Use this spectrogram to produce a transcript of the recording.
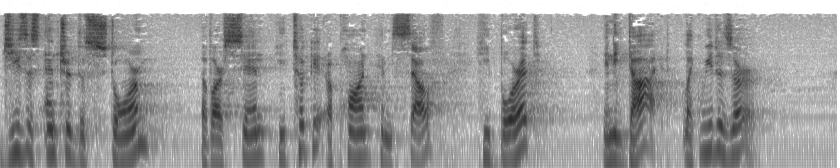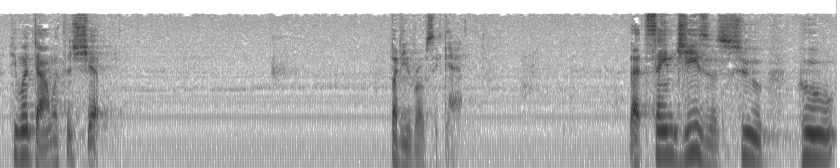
Jesus entered the storm of our sin. He took it upon himself. He bore it, and he died like we deserve. He went down with the ship. But he rose again. That same Jesus who, who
